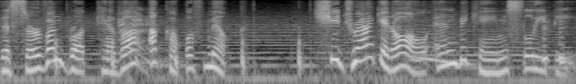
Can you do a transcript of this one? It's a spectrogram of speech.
the servant brought Keva a cup of milk. She drank it all and became sleepy.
